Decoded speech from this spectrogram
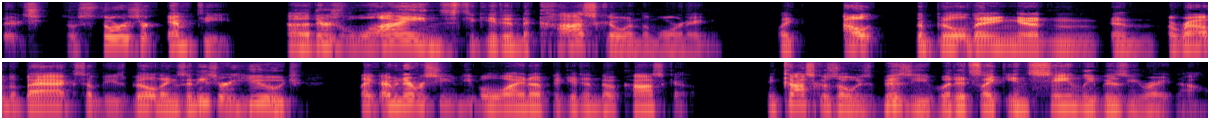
there's the stores are empty. Uh there's lines to get into costco in the morning like out the building and and around the backs of these buildings and these are huge like i've never seen people line up to get into a costco and costco's always busy but it's like insanely busy right now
